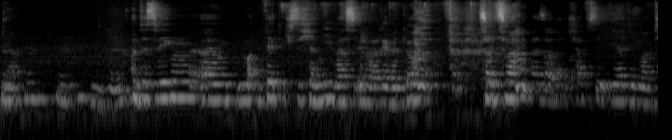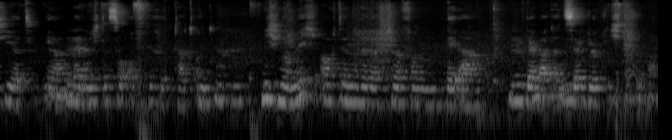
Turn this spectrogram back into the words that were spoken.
Ja. Mhm. Mhm. Und deswegen ähm, werde ich sicher nie was über Reventlow sonst machen, sondern ich habe sie eher demontiert, ja, mhm. weil mich das so aufgeregt hat. Und mhm. nicht nur mich, auch den Redakteur von BR, mhm. der war dann sehr glücklich darüber.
